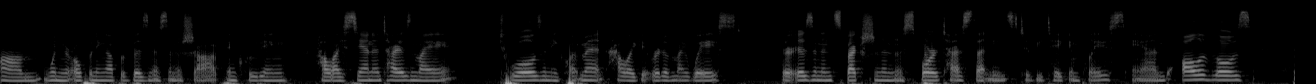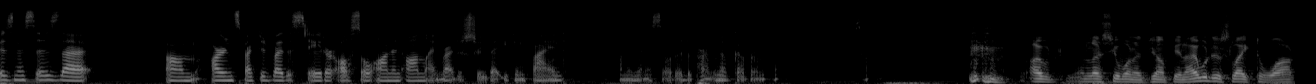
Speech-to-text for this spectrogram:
um, when you're opening up a business and a shop, including how I sanitize my tools and equipment, how I get rid of my waste. There is an inspection and a spore test that needs to be taken place, and all of those businesses that um, are inspected by the state are also on an online registry that you can find on the Minnesota Department of Government. I would, unless you wanna jump in, I would just like to walk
